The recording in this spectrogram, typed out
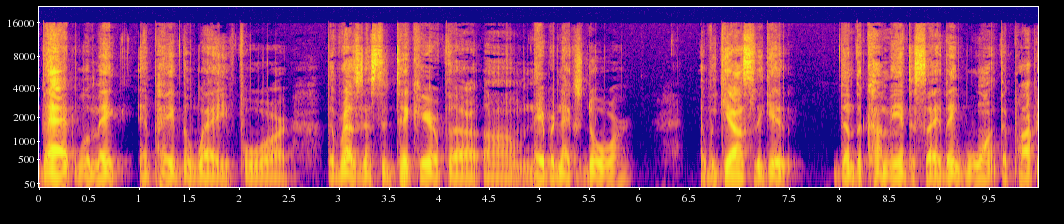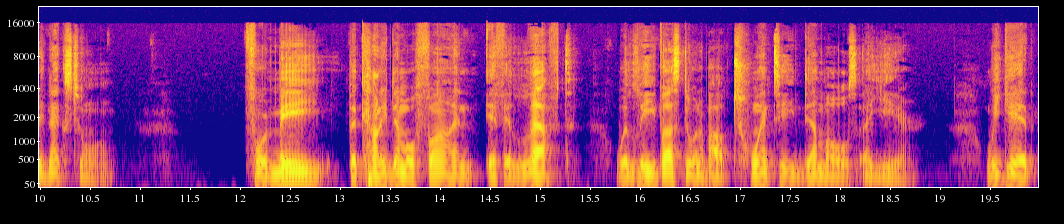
That will make and pave the way for the residents to take care of the um, neighbor next door, and we honestly get them to come in to say they want the property next to them. For me, the county demo fund, if it left, would leave us doing about 20 demos a year. We get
